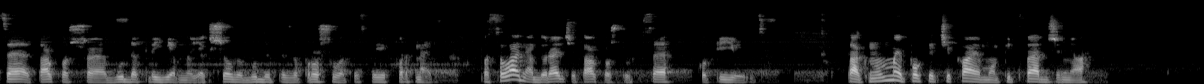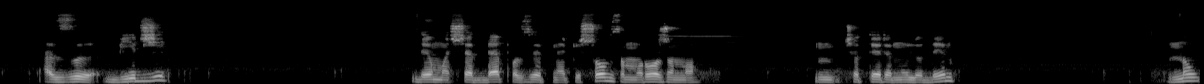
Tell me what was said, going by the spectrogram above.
це також е, буде приємно, якщо ви будете запрошувати своїх партнерів. Посилання, до речі, також тут все копіюється. Так, ну ми поки чекаємо підтвердження з біржі. Дивимося, ще депозит не пішов, заморожено 4.01. Ну, в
